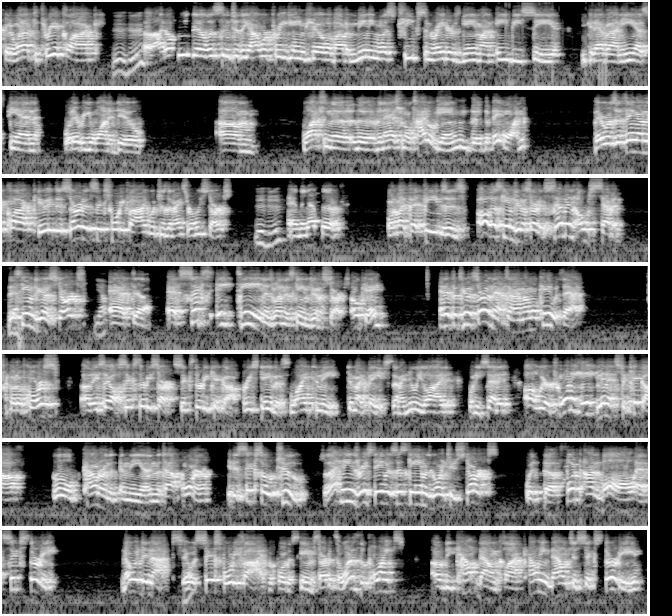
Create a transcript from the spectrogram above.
Could have went up to three o'clock. Mm-hmm. Uh, I don't need to listen to the hour pregame show about a meaningless Chiefs and Raiders game on ABC. You could have it on ESPN, whatever you want to do. Um, watching the, the, the national title game, the, the big one, there was a thing on the clock. It, it started at 6:45, which is a nice early start, Mm-hmm. and they got the. One of my pet peeves is, oh, this game's going to start at 7:07. This Yeah. game's going to start Yep. at uh, at 6:18 is when this game's going to start. Okay, and if it's going to start in that time, I'm okay with that. But of course, uh, they say, oh, 6:30 start, 6:30 kickoff. Rece Davis lied to me to my face. Then I knew he lied when he said it. Oh, we are 28 minutes to kickoff. A little counter in the in the uh, in the top corner. It is 6:02. So that means Rece Davis. This game is going to start with the foot on ball at 6:30. No, it did not. It was 6:45 before this game started. So what is the point of the countdown clock counting down to 6:30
